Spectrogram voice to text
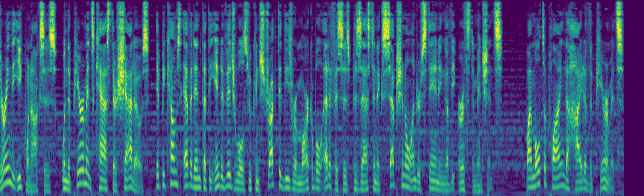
during the equinoxes, when the pyramids cast their shadows, it becomes evident that the individuals who constructed these remarkable edifices possessed an exceptional understanding of the Earth's dimensions. By multiplying the height of the pyramids,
